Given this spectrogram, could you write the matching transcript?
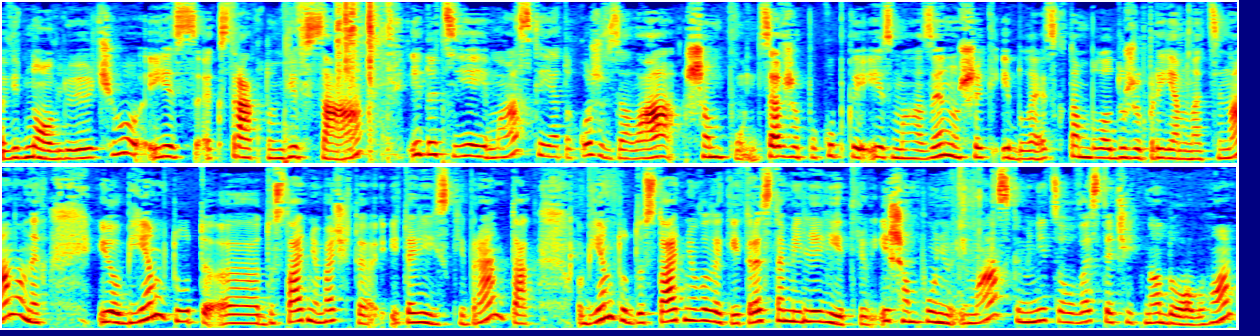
відновлюючу із екстрактом вівса. І до цієї маски я також взяла шампунь. Це вже покупки із магазину Шик і Блиск. Там була дуже приємна ціна на них. І об'єм тут достатньо, бачите, італійський бренд, так, об'єм тут достатньо великий, 300 мл. І шампуню, і маски, мені цього вистачить надовго.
